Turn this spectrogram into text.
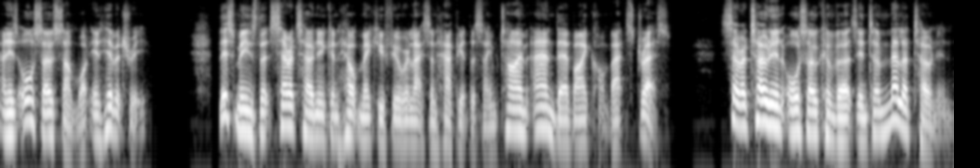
and is also somewhat inhibitory. This means that serotonin can help make you feel relaxed and happy at the same time and thereby combat stress. Serotonin also converts into melatonin,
